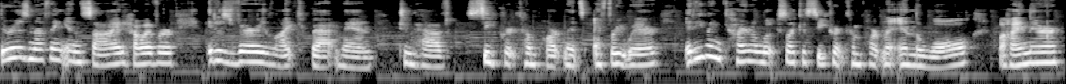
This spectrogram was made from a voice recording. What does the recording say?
there is nothing inside. However, it is very like Batman to have secret compartments everywhere. It even kind of looks like a secret compartment in the wall behind there,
